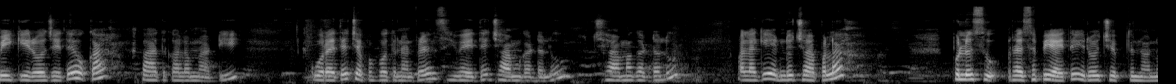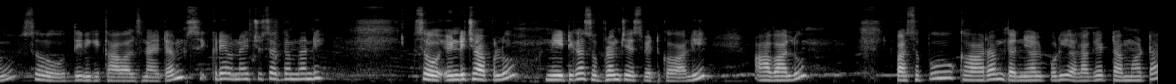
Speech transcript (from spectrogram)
మీకు ఈరోజైతే ఒక పాతకాలం నాటి కూర అయితే చెప్పబోతున్నాను ఫ్రెండ్స్. ఇవి అయితే చామగడ్డలు. చామగడ్డలు అలాగే ఎండు చేపల పులుసు రెసిపీ అయితే ఈరోజు చెప్తున్నాను. సో దీనికి కావాల్సిన ఐటమ్స్ ఇక్కడే ఉన్నాయి. చూసేద్దాం రండి. సో ఎండు చేపలు నీట్గా శుభ్రం చేసి పెట్టుకోవాలి. ఆవాలు పసుపు కారం ధనియాల పొడి అలాగే టమాటా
